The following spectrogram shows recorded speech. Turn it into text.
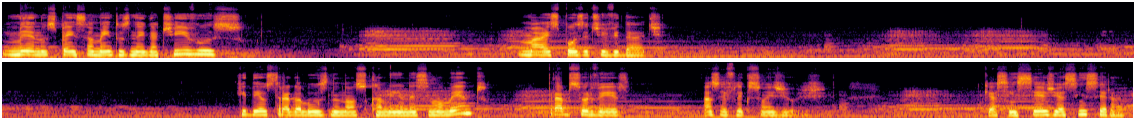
menos pensamentos negativos, mais positividade. Que Deus traga luz no nosso caminho nesse momento para absorver as reflexões de hoje. Que assim seja e assim será.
